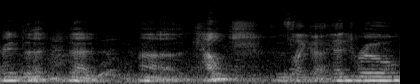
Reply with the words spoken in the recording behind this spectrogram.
Right? That, that uh, couch is like a hedgerow.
